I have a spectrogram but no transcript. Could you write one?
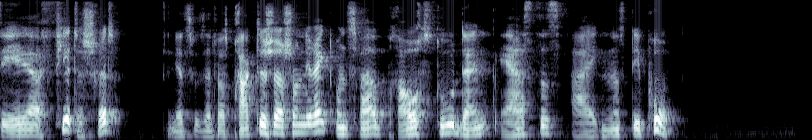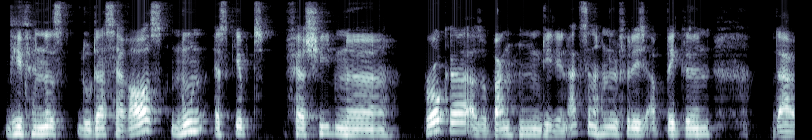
Der vierte Schritt, jetzt wird es etwas praktischer schon direkt, und zwar brauchst du dein erstes eigenes Depot. Wie findest du das heraus? Nun, es gibt verschiedene Broker, also Banken, die den Aktienhandel für dich abwickeln. Da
